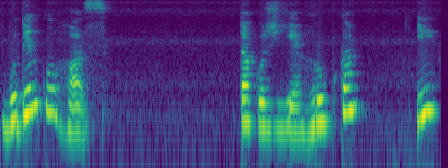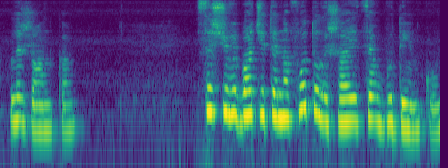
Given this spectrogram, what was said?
будинку газ. Також є грубка і лежанка. Все, що ви бачите на фото, лишається в будинку.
